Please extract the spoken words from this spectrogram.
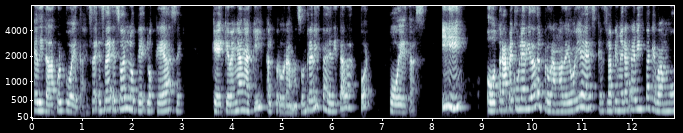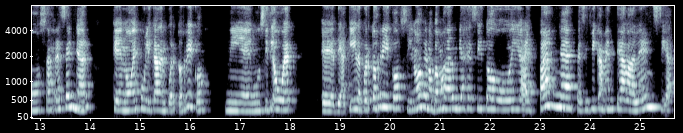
editadas por poetas. eso es lo que, lo que hace que, que vengan aquí al programa. Son revistas editadas por poetas. Y otra peculiaridad del programa de hoy es que es la primera revista que vamos a reseñar que no es publicada en Puerto Rico ni en un sitio web eh, de aquí, de Puerto Rico, sino que nos vamos a dar un viajecito hoy a España, específicamente a Valencia.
